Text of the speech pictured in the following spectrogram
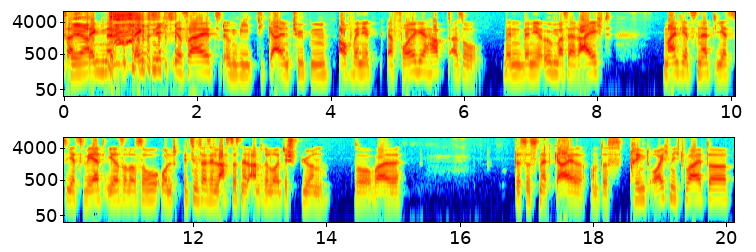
seid, ja. denkt, nicht, denkt nicht, ihr seid irgendwie die geilen Typen. Auch wenn ihr Erfolge habt, also wenn, wenn ihr irgendwas erreicht, meint jetzt nicht, jetzt, jetzt wert ihr es oder so und beziehungsweise lasst es nicht andere Leute spüren. So, weil das ist nicht geil und das bringt euch nicht weiter,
